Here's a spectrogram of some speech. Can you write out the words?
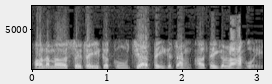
哦，那么随着一个股价的一个涨啊的一个拉回，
